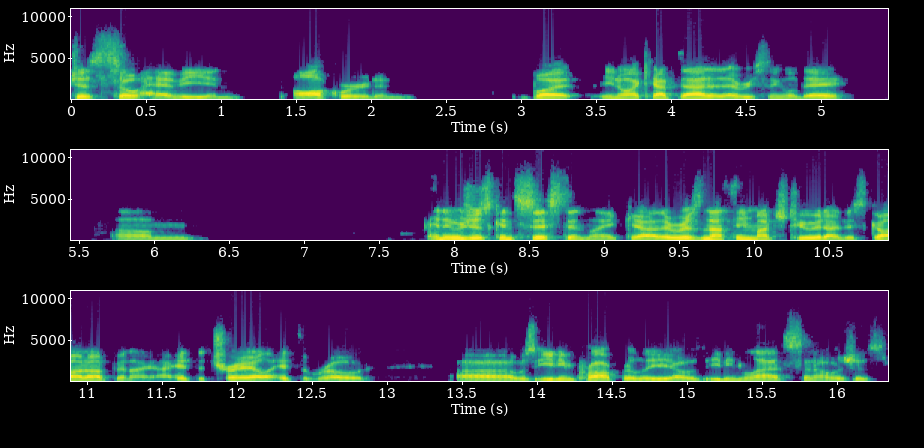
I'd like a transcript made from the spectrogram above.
just so heavy and awkward and, but you know, I kept at it every single day. Um, and it was just consistent. Like uh, there was nothing much to it. I just got up and I, I hit the trail. I hit the road. Uh, I was eating properly. I was eating less, and I was just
